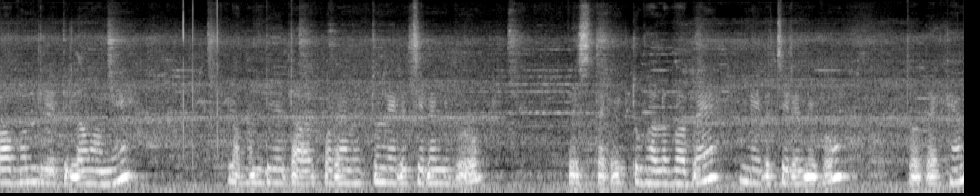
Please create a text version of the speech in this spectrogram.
লবণ দিয়ে দিলাম আমি। লবণ দিয়ে দেওয়ার পরে আমি একটু নেড়ে চেড়ে নিব। পেস্টটাকে একটু ভালোভাবে নেড়ে চেড়ে নিব। তো দেখেন,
